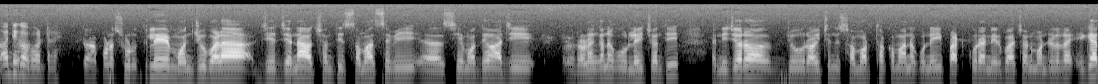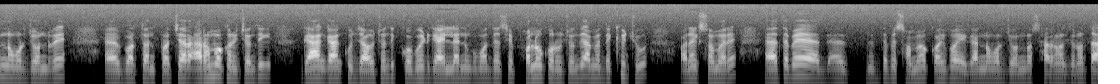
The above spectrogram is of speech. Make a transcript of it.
ଅଧିକ ଭୋଟରେ। ତ ଆପଣ ଶୁଣୁଥିଲେ ମଞ୍ଜୁ ବାଳା ଯିଏ ଜେନା ଅଛନ୍ତି ସମାଜସେବୀ ସିଏ ମଧ୍ୟ ଆଜି ରଣାଙ୍ଗନାକୁ ଓହ୍ଲେଇଛନ୍ତି ନିଜର ଯେଉଁ ରହିଛନ୍ତି ସମର୍ଥକମାନଙ୍କୁ ନେଇ ପାଟକୁରା ନିର୍ବାଚନ ମଣ୍ଡଳୀର ଏଗାର ନମ୍ବର ଜୋନ୍ରେ ଅ, ବର୍ତ୍ତମାନ ପ୍ରଚାର ଆରମ୍ଭ କରିଛନ୍ତି। ଗାଁ ଗାଁକୁ ଯାଉଛନ୍ତି କୋଭିଡ଼ ଗାଇଡ଼ଲାଇନକୁ ମଧ୍ୟ ସେ ଫଲୋ କରୁଛନ୍ତି। ଆମେ ଦେଖିଛୁ ଅନେକ ସମୟରେ ଅ, ତେବେ ଅ, ତେବେ ସମୟ କହିବ ଏଗାର ନମ୍ବର ଜୋନ୍ର ସାଧାରଣ ଜନତା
